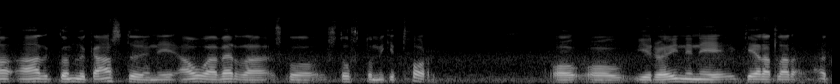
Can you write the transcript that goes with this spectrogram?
að, að gömlu gasstöðinni á að verða sko, stórt og mikið torg og, og í rauninni gera allar öll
